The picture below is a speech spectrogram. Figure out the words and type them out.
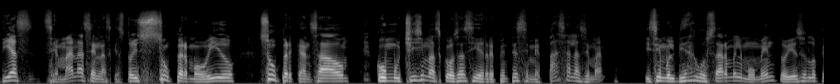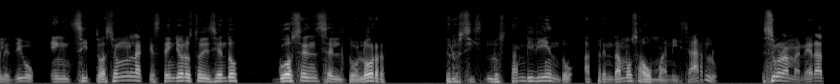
días, semanas en las que estoy súper movido, súper cansado, con muchísimas cosas y de repente se me pasa la semana y se me olvida gozarme el momento. Y eso es lo que les digo. En situación en la que estén, yo no estoy diciendo gócense el dolor, pero si lo están viviendo, aprendamos a humanizarlo. Es una manera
